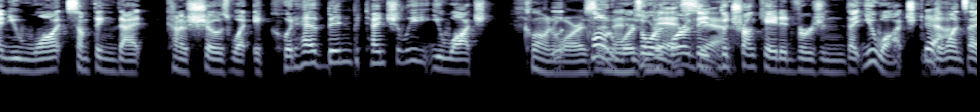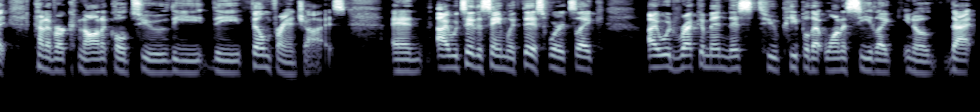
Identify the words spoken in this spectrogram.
and you want something that kind of shows what it could have been potentially, you watch Clone Wars, Clone and Wars, or or the, yeah. the truncated version that you watched, Yeah. the ones that kind of are canonical to the the film franchise. And I would say the same with this, where it's like I would recommend this to people that want to see like you know that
